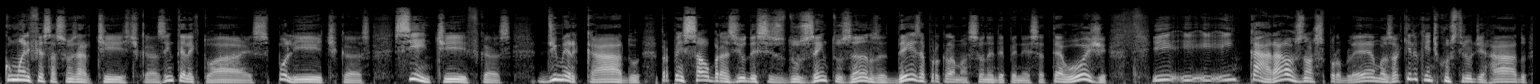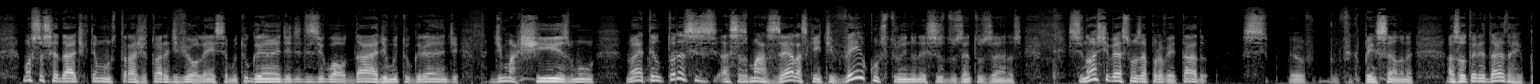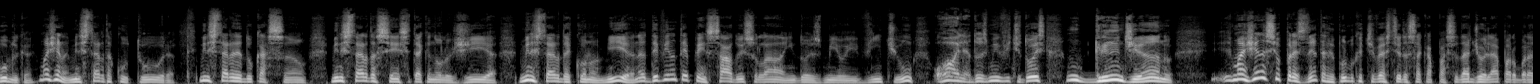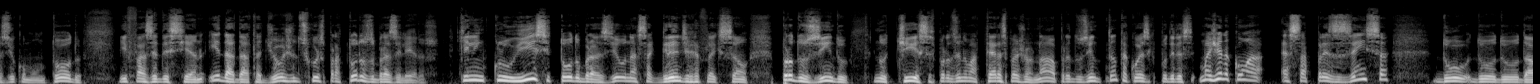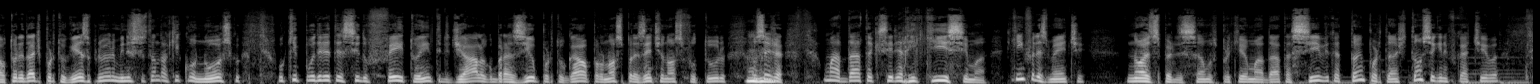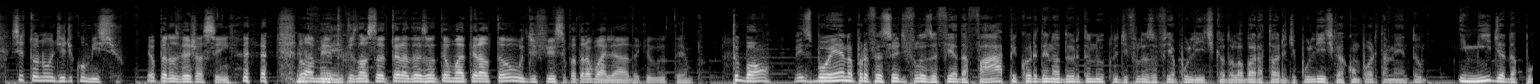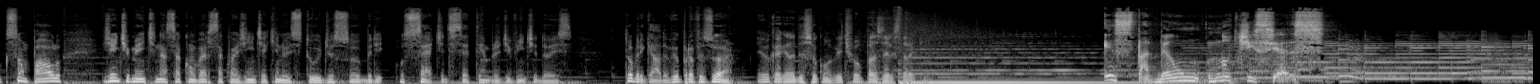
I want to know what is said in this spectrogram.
com manifestações artísticas, intelectuais, políticas, científicas, de mercado, para pensar o Brasil desses 200 anos, desde a proclamação da independência até hoje, e, e, e encarar os nossos problemas, aquilo que a gente construiu de errado, uma sociedade que tem uma trajetória de violência muito grande, de desigualdade muito grande, de machismo, não é? Tem todas essas mazelas que a gente veio construindo nesses 200 anos. Se nós tivéssemos aproveitado eu fico pensando, né? As autoridades da República, imagina, Ministério da Cultura, Ministério da Educação, Ministério da Ciência e Tecnologia, Ministério da Economia, né? Deveriam ter pensado isso lá em 2021. Olha, 2022, um grande ano. Imagina se o presidente da República tivesse tido essa capacidade de olhar para o Brasil como um todo e fazer desse ano e da data de hoje um discurso para todos os brasileiros. Que ele incluísse todo o Brasil nessa grande reflexão, produzindo notícias, produzindo matérias para jornal, produzindo tanta coisa que poderia ser Imagina com a, essa presença do, do, do, da autoridade portuguesa, o primeiro-ministro estando aqui conosco, o que poderia ter sido feito entre diálogo Brasil-Portugal para o nosso presente e nosso futuro. Uhum. Ou seja, uma data que seria riquíssima, que infelizmente nós desperdiçamos porque uma data cívica tão importante, tão significativa, se tornou um dia de comício. Eu apenas vejo assim. Lamento que os nossos literadores vão ter um material tão difícil para trabalhar daqui a algum tempo. Muito bom. Luiz Bueno, professor de filosofia da FAP, coordenador do Núcleo de Filosofia Política do Laboratório de Política, Comportamento e Mídia da PUC São Paulo, gentilmente nessa conversa com a gente aqui no estúdio sobre o 7 de setembro de 22. Muito obrigado, viu, professor? Eu que agradeço o convite, foi um prazer estar aqui. Estadão Notícias.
